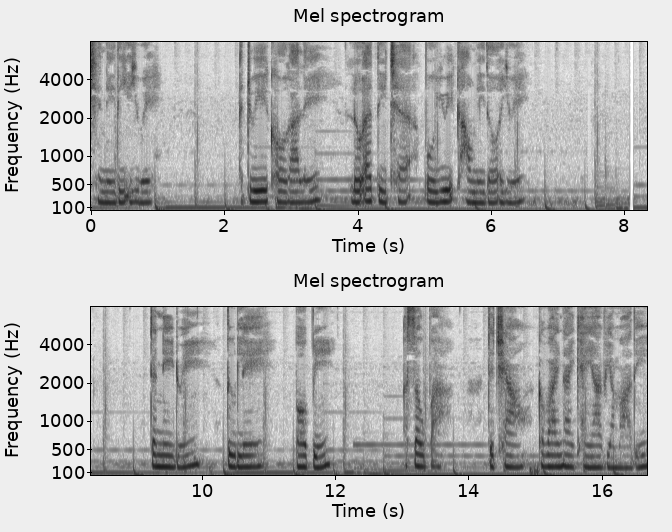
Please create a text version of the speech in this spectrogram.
ချင်နေသည့်အရွယ်အတွေ့အခေါ်ကလည်း လိုအပ်သည့်ထက်ပို၍ခေါင်နေသောအရွယ်တနေ့တွင် သူလဲဘောပင်အစုပ်ပါတချောင်းကပိုင်း၌ခံရပြန်ပါသည်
